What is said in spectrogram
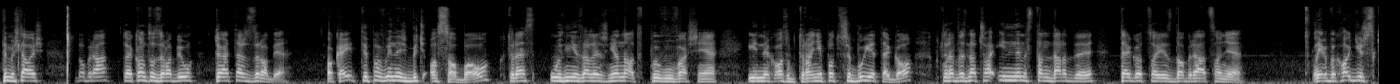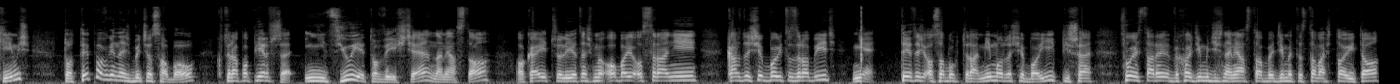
ty myślałeś, dobra, to jak on to zrobił, to ja też zrobię. Ok, ty powinieneś być osobą, która jest uniezależniona od wpływu właśnie innych osób, która nie potrzebuje tego, która wyznacza innym standardy tego, co jest dobre, a co nie. Jak wychodzisz z kimś, to ty powinieneś być osobą, która po pierwsze inicjuje to wyjście na miasto, ok, czyli jesteśmy obaj osrani, każdy się boi to zrobić. Nie, ty jesteś osobą, która mimo, że się boi, pisze, słuchaj stary, wychodzimy dziś na miasto, będziemy testować to i to,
